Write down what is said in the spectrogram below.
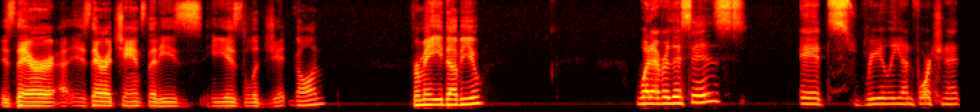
is there is there a chance that he's he is legit gone from AEW? Whatever this is, it's really unfortunate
